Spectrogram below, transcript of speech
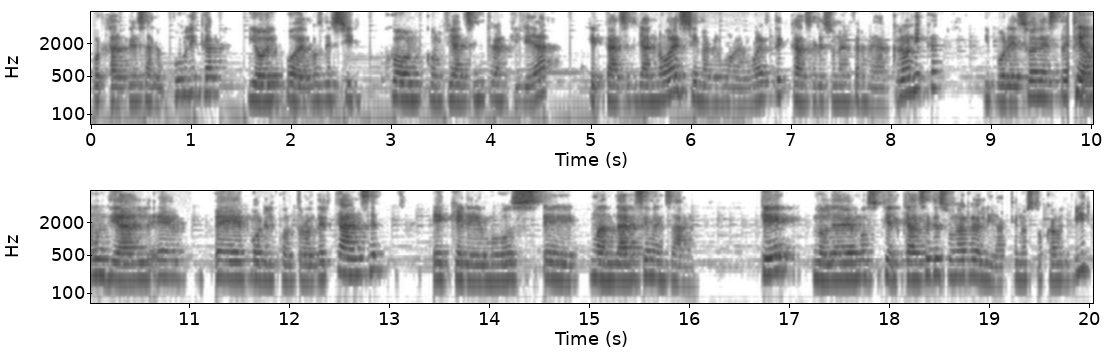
importante de salud pública y hoy podemos decir con confianza y tranquilidad que cáncer ya no es sinónimo de muerte, cáncer es una enfermedad crónica y por eso en este Día Mundial eh, eh, por el Control del Cáncer eh, queremos mandar ese mensaje que no le debemos, que el cáncer es una realidad que nos toca vivir,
